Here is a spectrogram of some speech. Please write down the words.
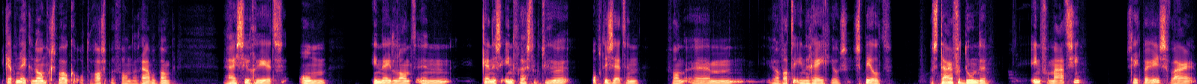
Ik heb een econoom gesproken, Otto Raspe van de Rabobank. Hij suggereert om in Nederland een kennisinfrastructuur op te zetten van ja, wat er in de regio's speelt. Als daar voldoende informatie beschikbaar is waar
